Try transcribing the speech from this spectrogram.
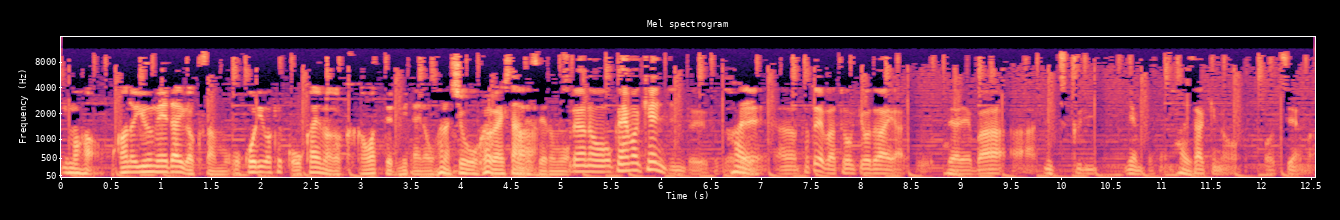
今、他の有名大学さんも、怒りは結構岡山が関わってるみたいなお話をお伺いしたんですけどもそ。れはあの、岡山県人ということで、はいあの、例えば東京大学であれば、あ三つくり玄歩さん、はいさっきの津山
